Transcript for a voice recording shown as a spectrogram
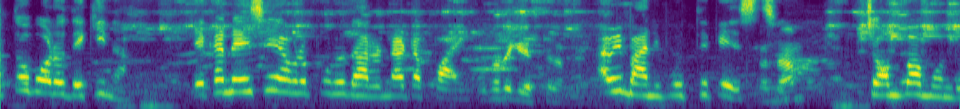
এত বড় দেখি না। এখানে এসে আমরা পুরো ধারণাটা পাই। আমি বাণীপুর থেকে এসেছি। চম্পা মণ্ডল।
